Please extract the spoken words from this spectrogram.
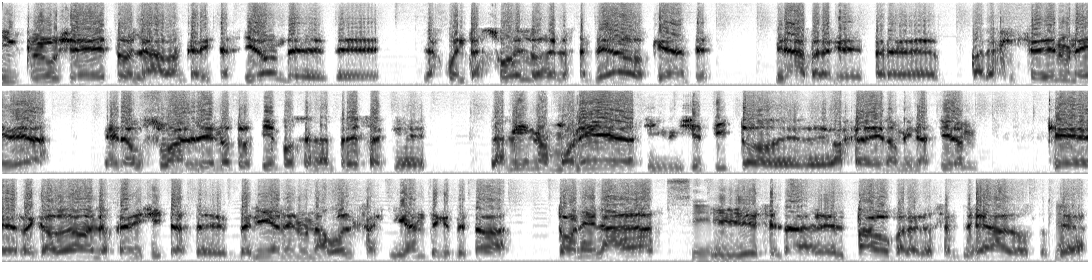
incluye esto la bancarización de, las cuentas sueldos de los empleados, que antes, mirá, para que, para, para que se den una idea, era usual en otros tiempos en la empresa que las mismas monedas y billetitos de, baja denominación que recaudaban los canillitas eh, venían en una bolsa gigante que pesaba toneladas y ese era el pago para los empleados, o sea,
